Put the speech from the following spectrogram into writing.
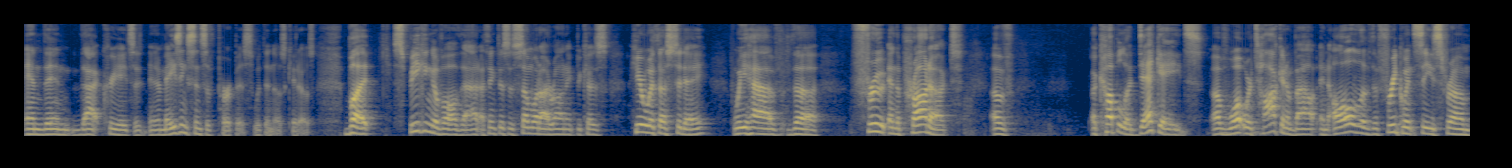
and then that creates a, an amazing sense of purpose within those kiddos. But speaking of all that, I think this is somewhat ironic because here with us today, we have the fruit and the product of a couple of decades of what we're talking about and all of the frequencies from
